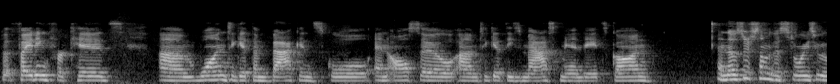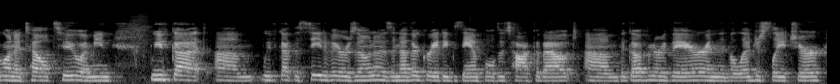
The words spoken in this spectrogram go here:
but fighting for kids. Um, one to get them back in school, and also um, to get these mask mandates gone and those are some of the stories we want to tell too. I mean, we've got um, we've got the state of Arizona as another great example to talk about. Um, the governor there and then the legislature.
